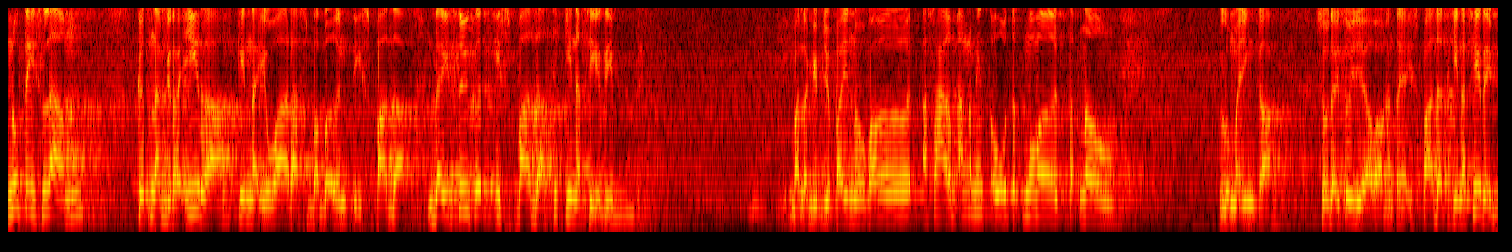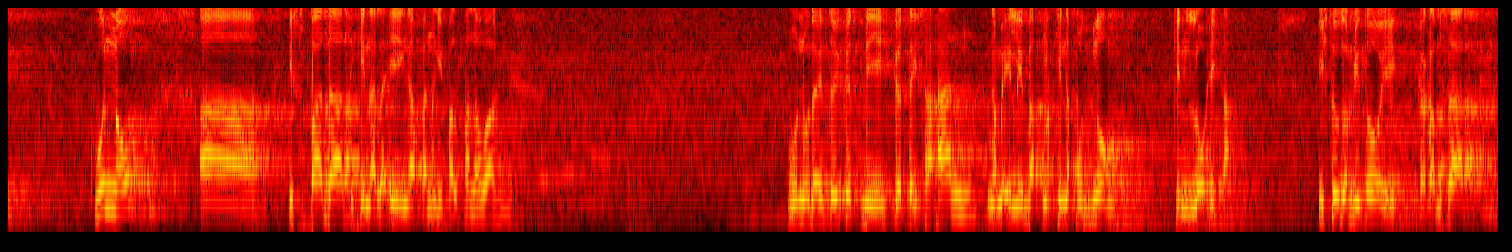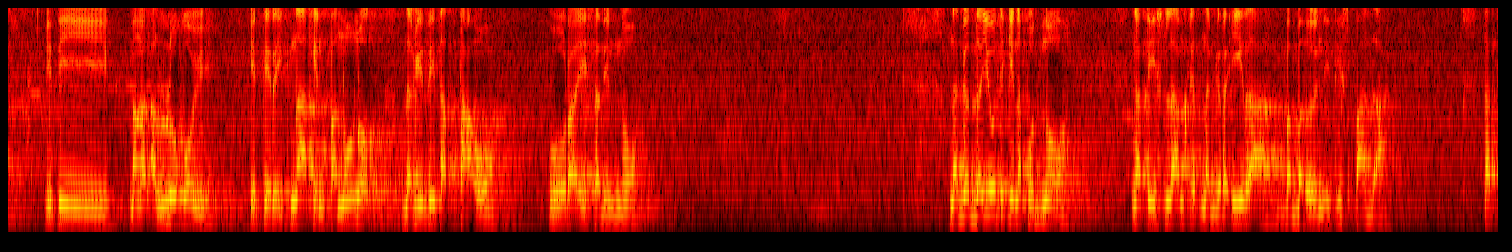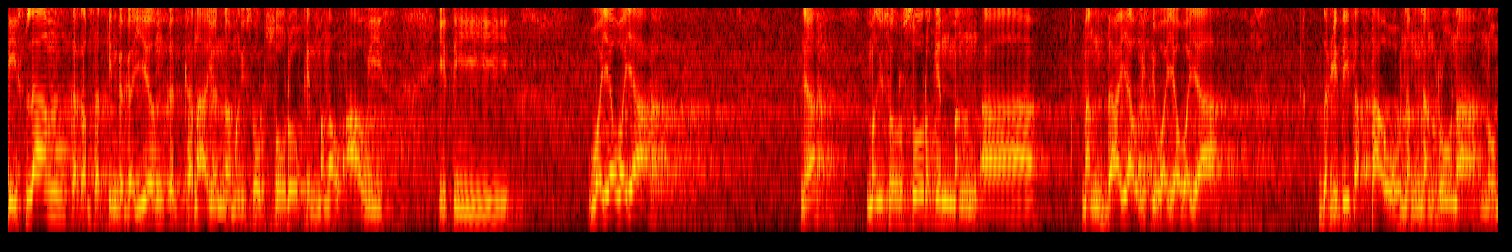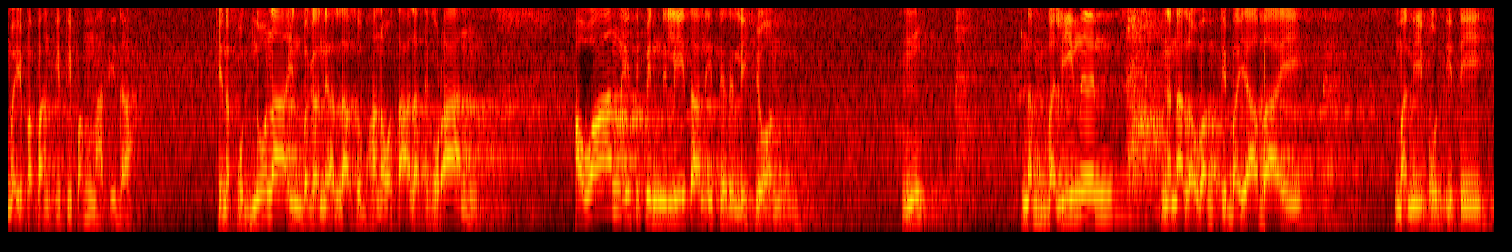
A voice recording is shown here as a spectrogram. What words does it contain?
No ti Islam ket nagraira kinaiwaras babaen ti espada daytoy ket espada ti kinasirib. Malagip yu pay no? Asaam ang amin utak mo matap no lumaing ka so daytoy di awagan tayo espada ti kinasirib Wenno, uh, espada ti kinalainga panangipalpalawag. Wenno daytoy ket di ket saan nga mailibak nga kinapudno kinlohi ka. Istudo gitoy kakabsat iti mga alukoy iti rikna kin panunot dagiti tattao uray sa dinno. Nagadayo ti kinapudno nga ti Islam ket nagraira babaen iti espada. Tati Islam, kakabsat kin gagayem, kat kanayon nga mga isursuro, kin mga awis, iti waya-waya. Nya? Mga isursuro, kin mang, uh, mang dayaw, iti waya-waya, dagiti tattao nang nang runa no maipapan iti pamatida. Kinapudno na inbaga ni Allah subhanahu wa ta'ala ti Quran. Awan iti pinilitan iti relihiyon. Hmm? Nagbalinen nga nalawag ti bayabay, manipod iti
